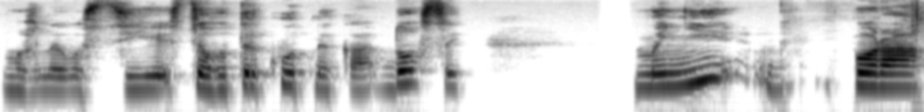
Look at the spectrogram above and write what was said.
можливо, з, цієї, з цього трикутника досить. Мені пора,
